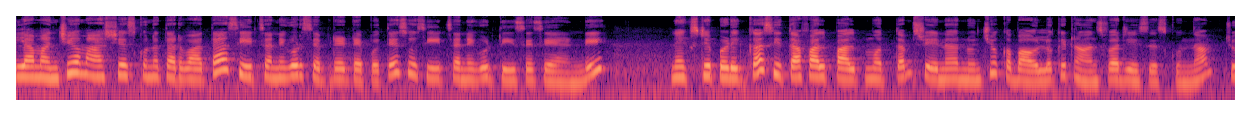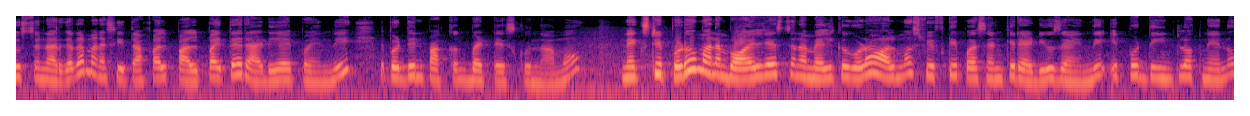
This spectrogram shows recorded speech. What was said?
ఇలా మంచిగా మ్యాష్ చేసుకున్న తర్వాత సీడ్స్ అన్నీ కూడా సెపరేట్ అయిపోతాయి. సో సీడ్స్ అన్నీ కూడా తీసేసేయండి. నెక్స్ట్ ఇప్పుడు ఇంకా సీతాఫల్ పల్ప్ మొత్తం స్ట్రైనర్ నుంచి ఒక బౌల్లోకి ట్రాన్స్ఫర్ చేసేసుకుందాం. చూస్తున్నారు కదా మన సీతాఫల్ పల్ప్ అయితే రెడీ అయిపోయింది. ఇప్పుడు దీన్ని పక్కకు పెట్టేసుకుందాము. నెక్స్ట్ ఇప్పుడు మనం బాయిల్ చేస్తున్న మిల్క్ కూడా ఆల్మోస్ట్ ఫిఫ్టీ పర్సెంట్కి రెడ్యూస్ అయింది. ఇప్పుడు దీంట్లోకి నేను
